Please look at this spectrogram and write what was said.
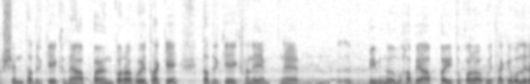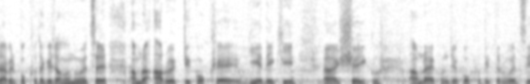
আসেন, তাদেরকে এখানে আপ্যায়ন করা হয়ে থাকে। তাদেরকে এখানে বিভিন্নভাবে আপ্যায়িত করা হয়ে থাকে বলে র্যাবের পক্ষ থেকে জানানো হয়েছে। আমরা আরও একটি কক্ষে গিয়ে দেখি সেই আমরা এখন যে কক্ষটিতে রয়েছি,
